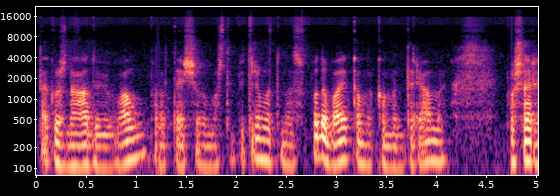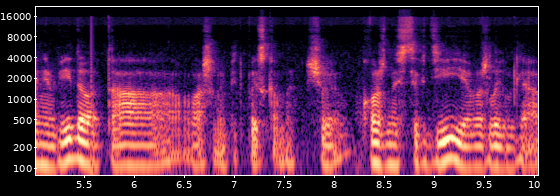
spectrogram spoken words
Також нагадую вам про те, що ви можете підтримати нас вподобайками, коментарями, поширенням відео та вашими підписками, що кожна з цих дій є важливим для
